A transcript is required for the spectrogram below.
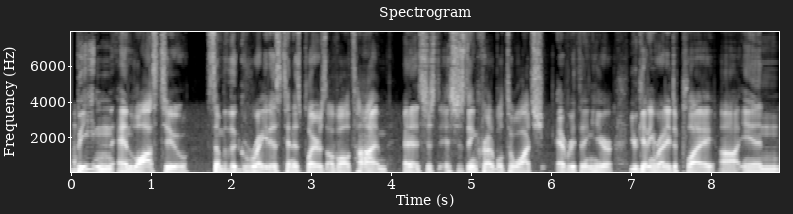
beaten and lost to some of the greatest tennis players of all time, and it's just it's just incredible to watch everything here. You're getting ready to play uh, in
